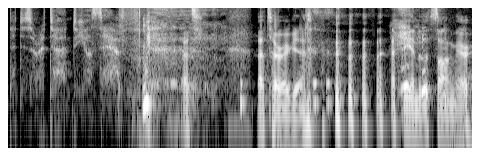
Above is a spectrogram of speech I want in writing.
That is a return to yourself. that's that's her again at the end of the song there.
